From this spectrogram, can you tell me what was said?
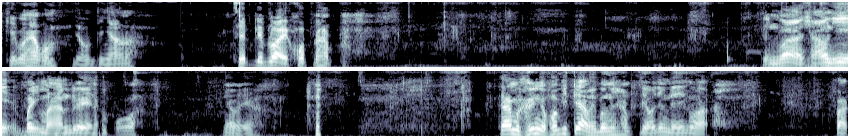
เก็บไว้ครับผม เดี๋ยวจะเงาเนาะเสร็จเรียบร้อยครบนะครับ เป็นว่าเช้านี้ใบหมานเลยนะโอ้ยนี่อะไรอะถ้ามาขึ้นกับพ่อพี่แต้มให้เบิ้งครับ เดี๋ยวจังไหนก็ฝาก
